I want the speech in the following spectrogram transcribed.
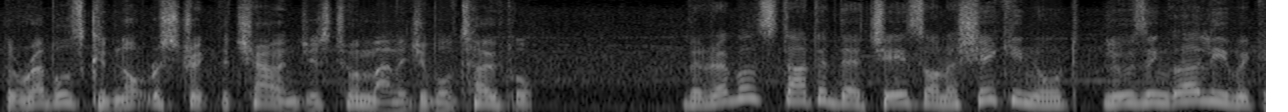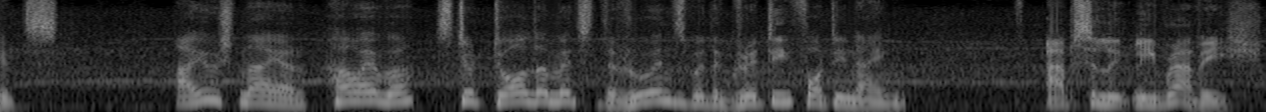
the rebels could not restrict the challengers to a manageable total. The rebels started their chase on a shaky note, losing early wickets. Ayush Nair, however, stood tall amidst the ruins with a gritty 49. Absolutely ravish.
